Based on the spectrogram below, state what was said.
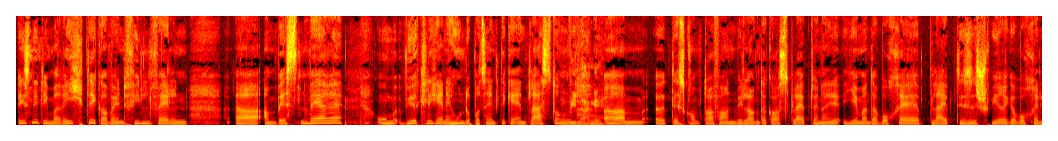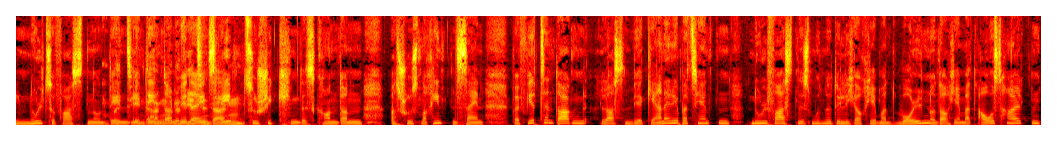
ist nicht immer richtig, aber in vielen Fällen äh, am besten wäre, um wirklich eine hundertprozentige Entlastung. Und wie lange? Ähm, äh, das kommt darauf an, wie lange der Gast bleibt. Wenn er jemand eine Woche bleibt, ist es schwieriger, Woche null zu fasten und, und den, den dann wieder ins Tagen? Leben zu schicken. Das kann dann ein Schuss nach hinten sein. Bei 14 Tagen lassen wir gerne die Patienten null fasten. Es muss natürlich auch jemand wollen und auch jemand aushalten.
